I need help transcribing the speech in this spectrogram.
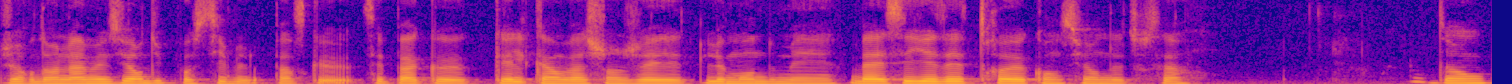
genre dans la mesure du possible, parce que c'est pas que quelqu'un va changer le monde, mais bah, essayer d'être conscient de tout ça. Donc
